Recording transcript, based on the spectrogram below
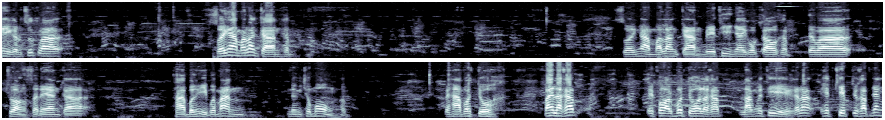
นี้ก็รู้สึกว่า สวยงามอลังการครับ สวยงามอลังการเวทีใหญ่กว่าเก่าครับ แต่ว่าช่วงแสดงก็ ถ้าเบิ่งอีกประมาณหนึ่งชั่วโมงครับ ไปหาบอโจ ไปแล้วครับไปพอดบอโจแล้วครับ หลังไปที่กำลังเฮ็ดคลิปอยู่ครับ ยัง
